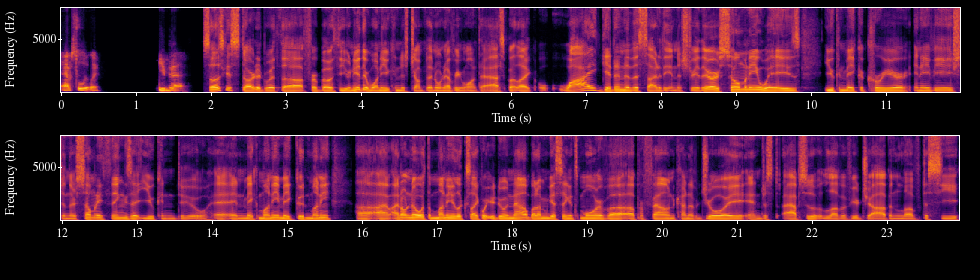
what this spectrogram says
Absolutely. You bet. So let's get started with uh, for both of you. Neither one of you can just jump in whenever you want to ask, but like, why get into this side of the industry? There are so many ways you can make a career in aviation. There's so many things that you can do and make money, make good money. Uh, I, I, don't know what the money looks like, what you're doing now, but I'm guessing it's more of a, a profound kind of joy and just absolute love of your job and love to see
